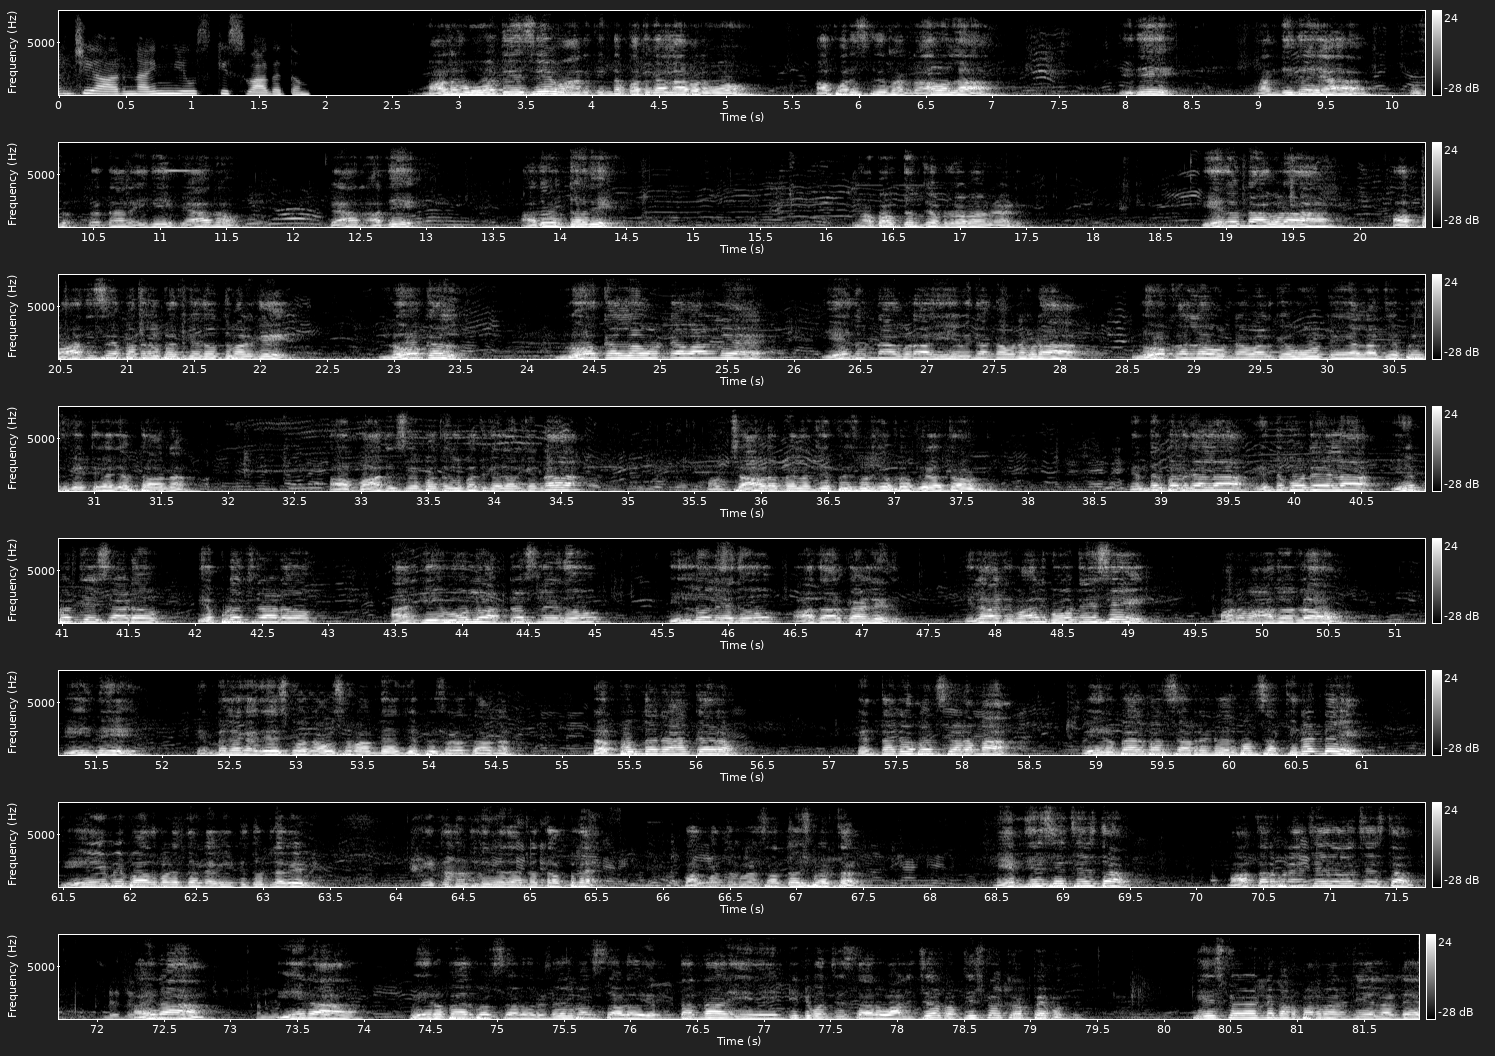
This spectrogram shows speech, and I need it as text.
RGR nine న్యూస్కి స్వాగతం. మనం ఓటేసి వాని కింద బతకాలా మనము ఆ పరిస్థితి మనకు రావాలా? ఇది మనది ఇదేయా పెద్ద ఇది ఫ్యాన్. ఫ్యాన్ అదే. అది వద్దు అది. అబద్ధం చంద్రబాబు నాయుడు ఏదున్నా కూడా ఆ బానిస బతకలు బతికేది వద్దు మనకి. లోకల్ లోకల్లో ఉండేవాళ్ళే ఏదున్నా కూడా ఏ విధంగా ఉన్నా కూడా లోకల్లో ఉన్న వాళ్ళకే ఓటు వేయాలని చెప్పేసి గట్టిగా చెప్తా ఉన్నాను ఆ బానిస బతుకులు బతికేదానికన్నా మనం చావడం మేలని చెప్పేసి కూడా చెప్పడం జరుగుతూ ఉంది. ఎందుకు బతకాలా? ఎందుకు ఓటేయాలా ఏం పని చేశాడు? ఎప్పుడు వచ్చినాడు? ఆయనకి ఈ ఊళ్ళో అడ్రస్ లేదు ఇల్లు లేదు ఆధార్ కార్డు లేదు. ఇలాంటి వారికి ఓటేసి మనం ఆధార్లో ఇది ఎమ్మెల్యేగా చేసుకోవాల్సిన అవసరం ఉంది అని చెప్పేసి అడుగుతా ఉన్నాను డబ్బు ఉందని అహంకారం. ఎంతైనా పంచుతాడమ్మా వెయ్యి రూపాయలు పంచుతాడు రెండు వేలు పంచుతాడు తినండి. ఏమీ బాధపడద్దండి. అవి ఇంటి దుడ్లు అవేమి ఎట్టి దుడ్లు తినేదాంట్లో తప్పలే. భగవంతుడు కూడా సంతోషపడతాడు. మేము చేసేది చేస్తాం. మా తరపున ఏం చేయాలో చేస్తాం. అయినా ఈయన వెయ్యి రూపాయలు పంచుతాడు రెండు వేలు పంచుతాడు ఎంతన్నా ఇంటింటికి వచ్చేస్తారు. వాళ్ళు ఇచ్చారు మనం తీసుకొని తప్పేముంది తీసుకోవాలంటే మన పని మనం చేయాలంటే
